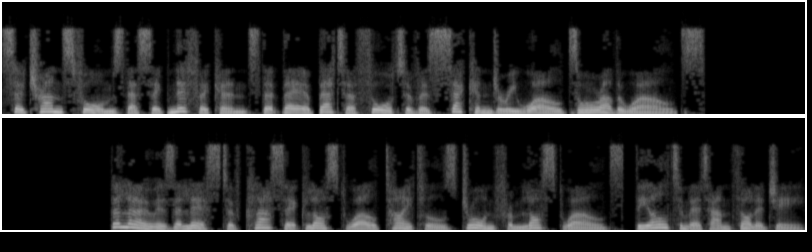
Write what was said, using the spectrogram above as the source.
so transforms their significance that they are better thought of as secondary worlds or otherworlds. Below is a list of classic Lost World titles drawn from Lost Worlds, the ultimate anthology.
